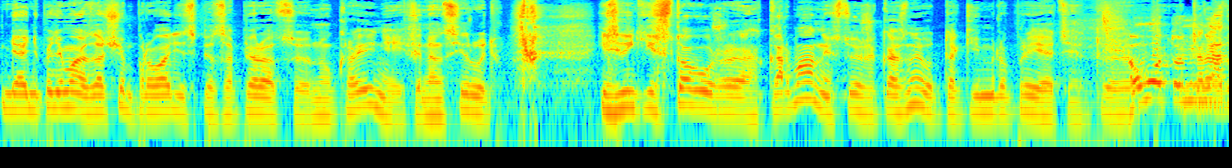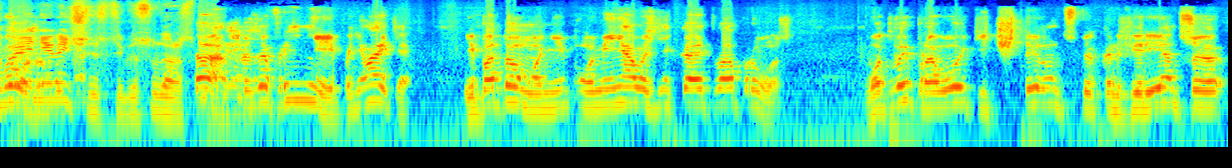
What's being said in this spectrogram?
Я не понимаю, зачем проводить спецоперацию на Украине и финансировать, извините, из того же кармана, из той же казны вот такие мероприятия. Это, ну вот у это меня раздвоение тоже. личности государства. Да, шизофрения, понимаете? И потом у, не, у меня возникает вопрос. Вот вы проводите 14-ю конференцию,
